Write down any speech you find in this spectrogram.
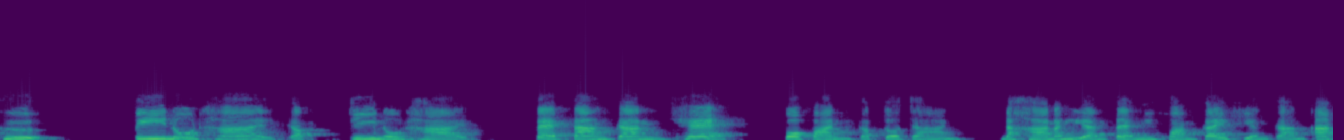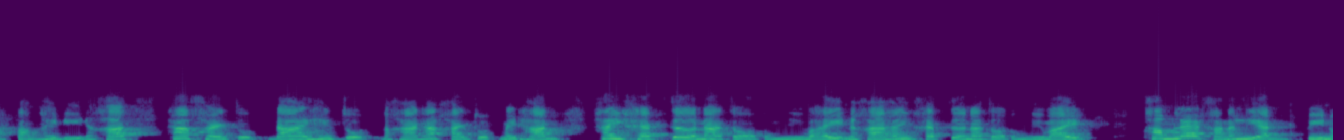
คือฟีโนไทป์กับจีโนไทป์ แตกต่างกันแค่ปอปันกับจอจานนะคะ นักเรียนแต่มีความใกล้เคียงกันอะฟังให้ดีนะคะ ถ้าใครจดได้ให้จดนะคะ ถ้าใครจดไม่ทันให้แคปเจอร์หน้าจอตรงนี้ไว้นะคะ ให้แคปเจอร์หน้าจอตรงนี้ไว้คำแรกค่ะนักเรียนฟีโน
